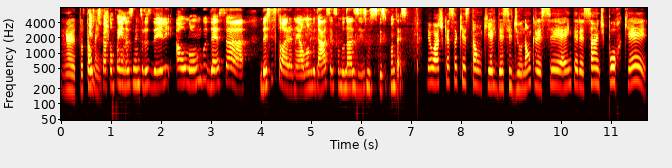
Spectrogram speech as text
É, totalmente. E a gente vai acompanhando as aventuras dele ao longo dessa dessa história, né? Ao longo da ascensão do nazismo, essas coisas que acontecem. Eu acho que essa questão que ele decidiu não crescer é interessante porque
